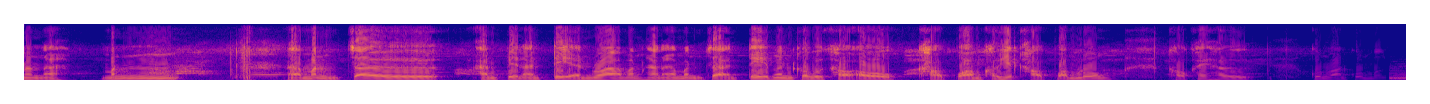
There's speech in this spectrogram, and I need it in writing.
นั่นนะมันอ่ามันเจออันเป็นอันเตอันว่ามันขนาดมันจะอันเตมันก็ไปเขาเอาข่าวปลอมเขาเฮ็ดข่าวปลอมลง เขาใครเฮาก้นวันก้นเมือง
